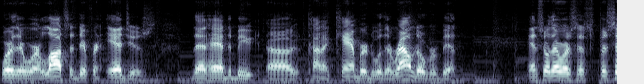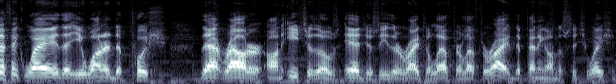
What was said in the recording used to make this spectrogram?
where there were lots of different edges that had to be uh, kind of cambered with a roundover bit. And so there was a specific way that you wanted to push that router on each of those edges, either right to left or left to right, depending on the situation.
